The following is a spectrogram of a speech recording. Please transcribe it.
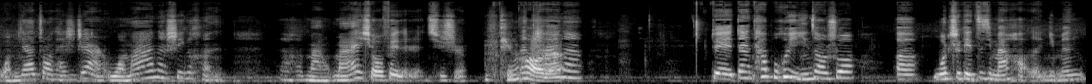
我们家状态是这样的，我妈呢是一个很，呃，蛮蛮爱消费的人，其实挺好的。她呢，对，但她不会营造说，呃，我只给自己买好的，你们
